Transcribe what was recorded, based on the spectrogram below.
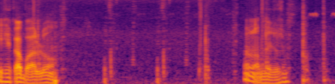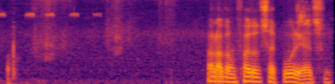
Είχε κάπου αλλού. Δεν νομίζω. Αλλά τον φάει το τσεκούρι έτσι.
